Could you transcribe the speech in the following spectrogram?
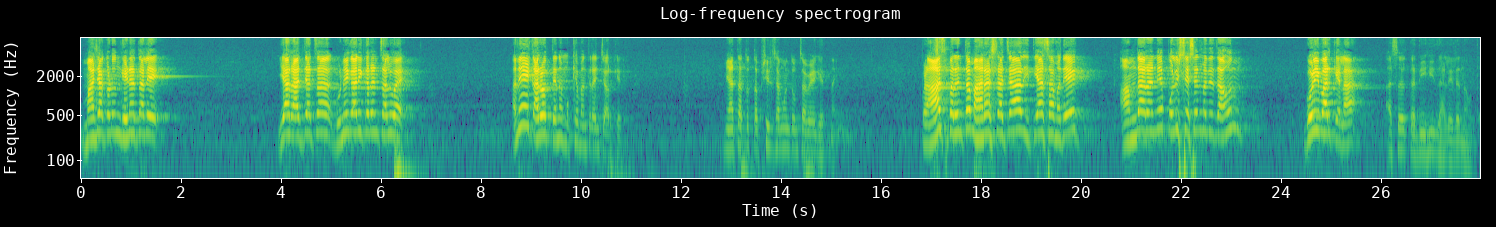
माझ्याकडून घेण्यात आले. या राज्याचं गुन्हेगारीकरण चालू आहे. अनेक आरोप त्यानं मुख्यमंत्र्यांच्यावर केले. मी आता तो तपशील सांगून तुमचा वेळ घेत नाही. पण आजपर्यंत महाराष्ट्राच्या इतिहासामध्ये आमदाराने पोलीस स्टेशनमध्ये जाऊन गोळीबार केला असं कधीही झालेलं नव्हतं.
